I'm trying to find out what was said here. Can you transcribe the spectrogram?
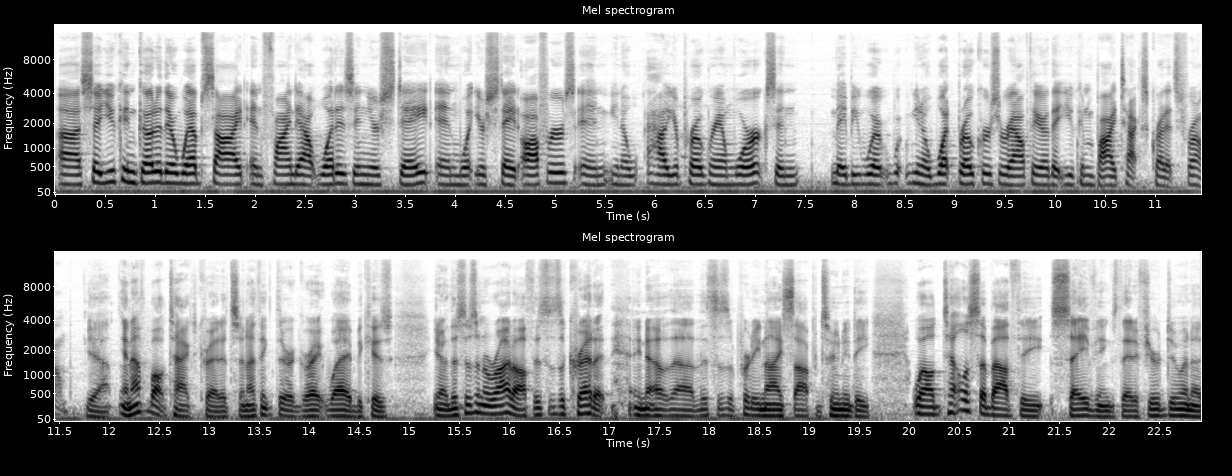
Uh, so you can go to their website and find out what is in your state and what your state offers, and you know how your program works, and maybe where you know what brokers are out there that you can buy tax credits from. Yeah, and I've bought tax credits, and I think they're a great way because you know this isn't a write-off; this is a credit. You know, uh, this is a pretty nice opportunity. Well, tell us about the savings that if you're doing a,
